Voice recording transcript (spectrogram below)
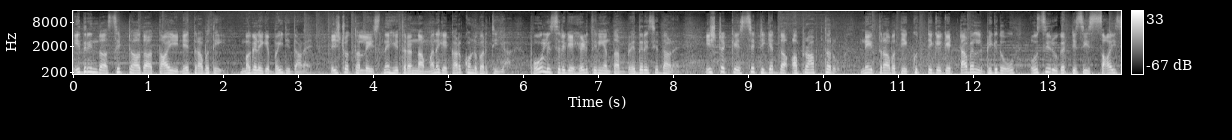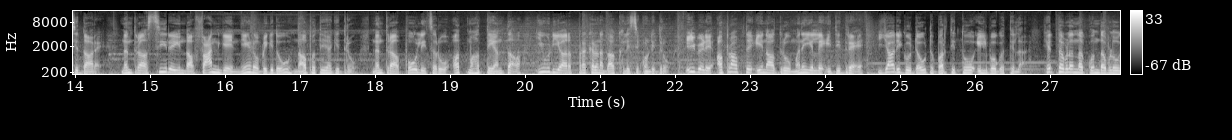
ಇದರಿಂದ ಸಿಟ್ಟಾದ ತಾಯಿ ನೇತ್ರಾವತಿ ಮಗಳಿಗೆ ಬೈದಿದ್ದಾಳೆ. ಇಷ್ಟೊತ್ತಲ್ಲಿ ಸ್ನೇಹಿತರನ್ನ ಮನೆಗೆ ಕರ್ಕೊಂಡು ಬರ್ತೀಯ? ಪೊಲೀಸರಿಗೆ ಹೇಳ್ತೀನಿ ಅಂತ ಬೆದರಿಸಿದ್ದಾಳೆ. ಇಷ್ಟಕ್ಕೆ ಸಿಟ್ಟಿಗೆದ್ದ ಅಪ್ರಾಪ್ತರು ನೇತ್ರಾವತಿ ಕುತ್ತಿಗೆಗೆ ಟವೆಲ್ ಬಿಗಿದು ಉಸಿರುಗಟ್ಟಿಸಿ ಸಾಯಿಸಿದ್ದಾರೆ. ನಂತರ ಸೀರೆಯಿಂದ ಫ್ಯಾನ್ಗೆ ನೇಣು ಬಿಗಿದು ನಾಪತ್ತೆಯಾಗಿದ್ರು. ನಂತರ ಪೊಲೀಸರು ಆತ್ಮಹತ್ಯೆ ಅಂತ ಯುಡಿಆರ್ ಪ್ರಕರಣ ದಾಖಲಿಸಿಕೊಂಡಿದ್ರು. ಈ ವೇಳೆ ಅಪ್ರಾಪ್ತೆ ಏನಾದರೂ ಮನೆಯಲ್ಲೇ ಇದ್ದಿದ್ರೆ ಯಾರಿಗೂ ಡೌಟ್ ಬರ್ತಿತ್ತೋ ಇಲ್ವೋ ಗೊತ್ತಿಲ್ಲ. ಹೆತ್ತವಳನ್ನ ಕೊಂದವಳು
